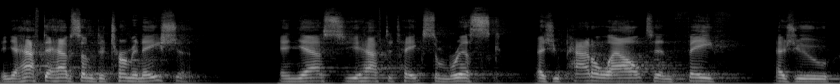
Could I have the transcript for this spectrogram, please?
and you have to have some determination. And yes, you have to take some risk as you paddle out in faith as you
